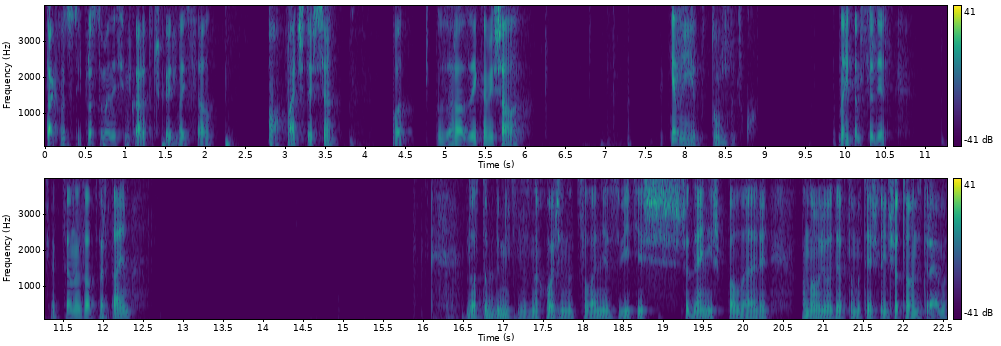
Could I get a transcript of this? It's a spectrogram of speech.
Так, тут стоїть просто в мене сім-карточка від LifeCell. О, бачите, все. От зараза, яка мішала. Закину її в тумбочку. Ну і там сидить. Так, це назад вертаємо. Доступ до місця знаходження, надсилання звіті, щоденні шпалери, оновлювати автоматично, нічого того не треба.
